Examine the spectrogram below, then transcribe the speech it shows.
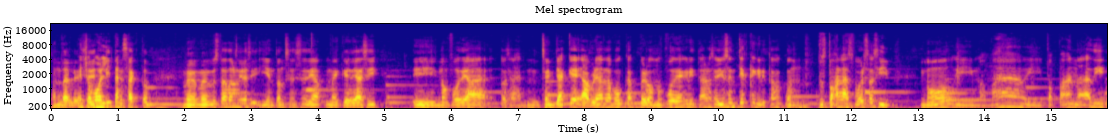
Ándale. Hecho sí, bolita. Exacto. Me, me gusta dormir así y entonces ese día me quedé así y no podía, o sea, sentía que abría la boca, pero no podía gritar. O sea, yo sentía que gritaba con pues todas las fuerzas y no, y mamá, y papá, nadie.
